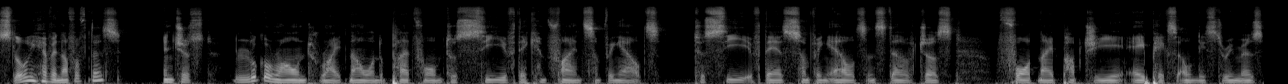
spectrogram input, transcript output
slowly have enough of this and just look around right now on the platform to see if they can find something else, to see if there's something else instead of just Fortnite, PUBG, Apex only streamers.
